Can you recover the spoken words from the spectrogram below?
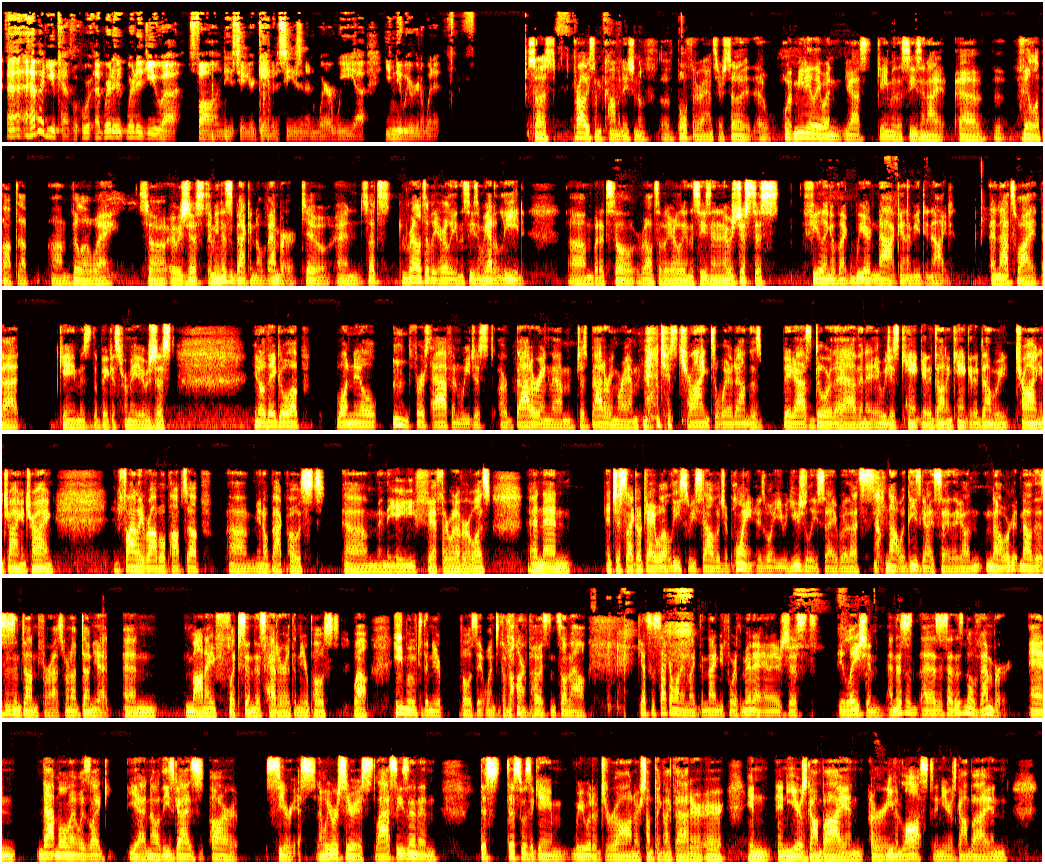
Uh, how about you, Kev? Where, where did where did you uh, fall on these two? Your game of the season and where we uh, you knew we were going to win it. So it's probably some combination of, of both their answers. So uh, immediately when you asked game of the season, I uh, Villa popped up, um, Villa away. So it was just, I mean, this is back in November too, and so that's relatively early in the season. We had a lead, um, but it's still relatively early in the season, and it was just this feeling of like we are not going to be denied, and that's why that game is the biggest for me. It was just, you know, they go up one 0 first half and we just are battering them, just battering ram, just trying to wear down this big ass door they have and, it, and we just can't get it done and can't get it done. We trying and trying and trying. And finally Robbo pops up, um, you know, back post, um, in the 85th or whatever it was. And then it's just like, okay, well, at least we salvage a point is what you would usually say, but that's not what these guys say. They go, no, we're, no, this isn't done for us. We're not done yet. And Mane flicks in this header at the near post. Well, he moved to the near post. It went to the far post and somehow gets the second one in like the 94th minute. And it was just elation. And this is, as I said, this is November. And that moment was like, yeah, no, these guys are serious. And we were serious last season. And this, this was a game we would have drawn or something like that or, or in, in years gone by and, or even lost in years gone by. And,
